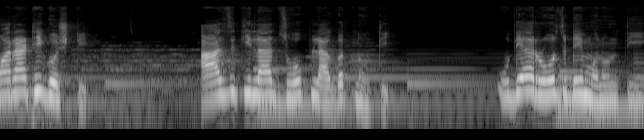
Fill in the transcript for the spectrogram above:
मराठी गोष्टी. आज तिला झोप लागत नव्हती. उद्या रोज डे म्हणून ती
